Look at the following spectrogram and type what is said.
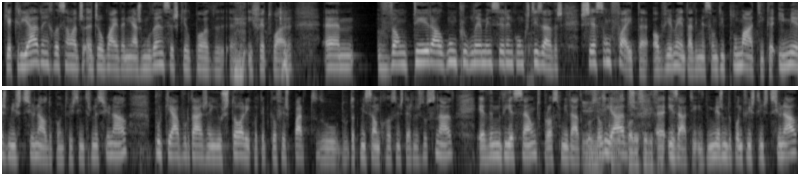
que é criada em relação a Joe Biden e às mudanças que ele pode uh, efetuar, um, vão ter algum problema em serem concretizadas. Exceção feita, obviamente, à dimensão diplomática e mesmo institucional do ponto de vista internacional, porque a abordagem e o histórico, até porque ele fez parte do, do, da Comissão de Relações Externas do Senado, é de mediação, de proximidade e com os aliados. Uh, exato, e mesmo do ponto de vista institucional,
